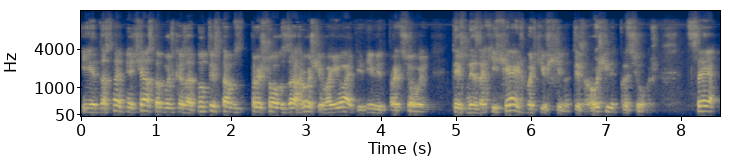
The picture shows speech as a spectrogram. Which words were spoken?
і достатньо часто будуть казати: ну ти ж там прийшов за гроші воювати, іди відпрацьовуй. Ти ж не захищаєш батьківщину, ти ж гроші відпрацьовуєш. Це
